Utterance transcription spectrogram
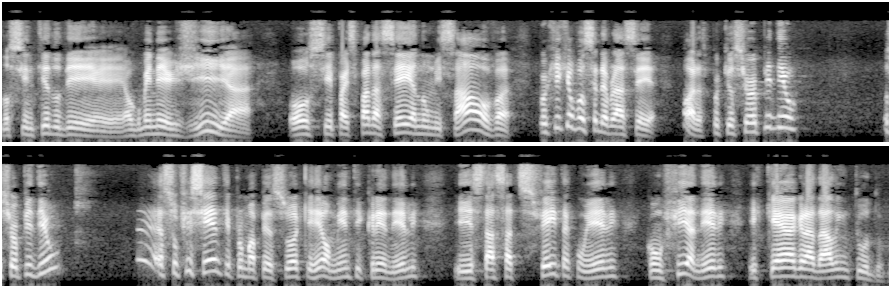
no sentido de alguma energia, ou se participar da ceia não me salva, por que, que eu vou celebrar a ceia? Ora, porque o Senhor pediu. O Senhor pediu, é suficiente para uma pessoa que realmente crê nele e está satisfeita com ele, confia nele e quer agradá-lo em tudo.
